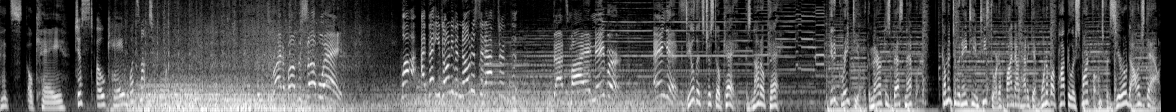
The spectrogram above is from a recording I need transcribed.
it's okay. Just okay? What's not to. Right above the subway! Well, I bet you don't even notice it after the. That's my neighbor, Angus. A deal that's just okay is not okay. Get a great deal with America's Best Network. Come into an AT&T store to find out how to get one of our popular smartphones for $0 down,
